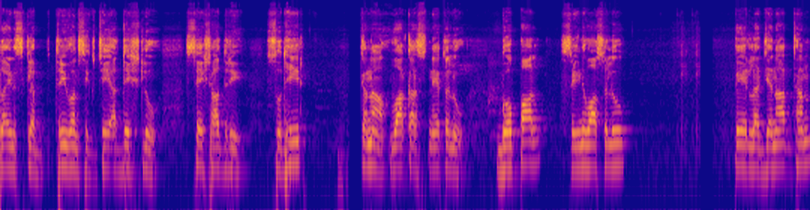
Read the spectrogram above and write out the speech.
Lions Club three one six J అధ్యక్షులు శేషాద్రి సుధీర్ కన వాకర్స్ నేతలు గోపాల్ శ్రీనివాసులు పేర్ల జనార్దన్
